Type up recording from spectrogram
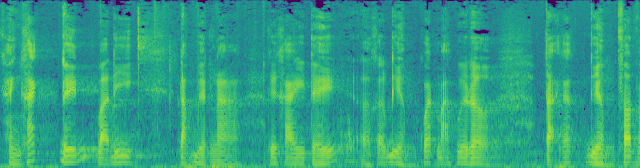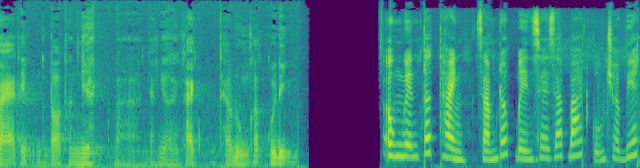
hành khách đến và đi, đặc biệt là kê khai y tế ở các điểm quét mã QR. Tại các điểm soát vé thì cũng đo thân nhiệt và nhắc nhở hành khách theo đúng các quy định. Ông Nguyễn Tất Thành, giám đốc bến xe Giáp Bát cũng cho biết,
